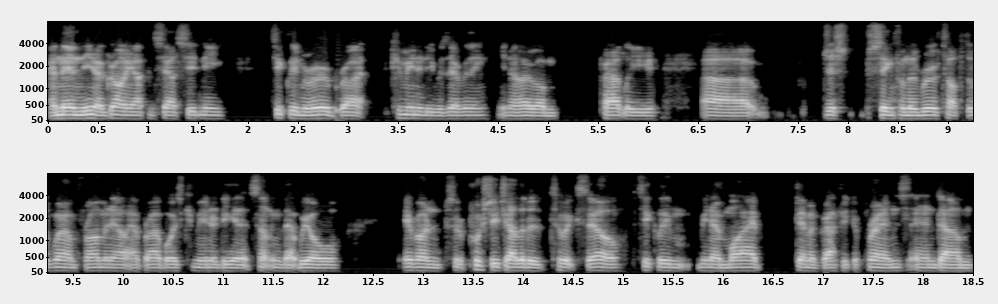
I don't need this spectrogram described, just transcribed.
and then you know growing up in South Sydney, particularly Maroubra, community was everything. You know, I'm proudly. Uh, just sing from the rooftops of where I'm from and our, our Bra Boys community, and it's something that we all, everyone sort of pushed each other to, to excel. Particularly, you know, my demographic of friends, and um,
